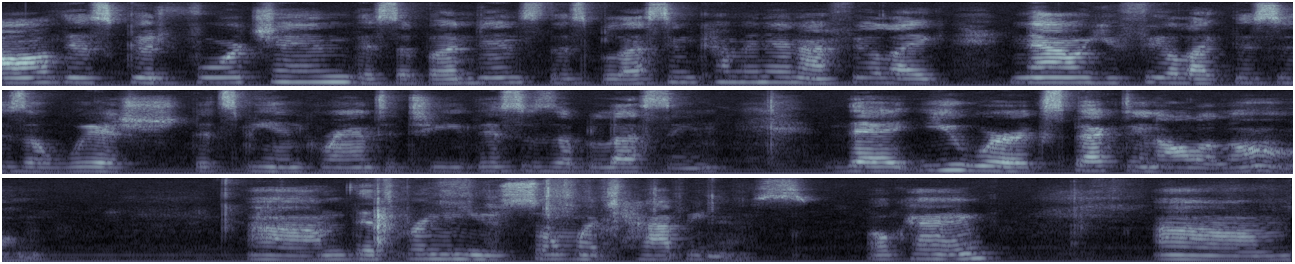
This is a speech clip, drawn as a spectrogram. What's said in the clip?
all this good fortune, this abundance, this blessing coming in, I feel like now you feel like this is a wish that's being granted to you. This is a blessing that you were expecting all along um, that's bringing you so much happiness. Okay? Um,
